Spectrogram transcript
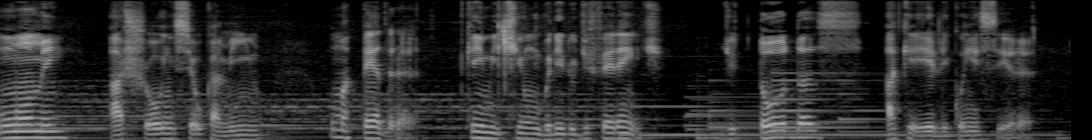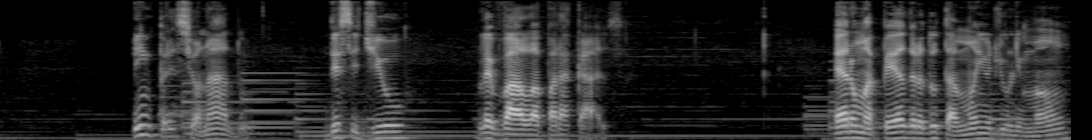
um homem achou em seu caminho uma pedra que emitia um brilho diferente de todas a que ele conhecera. Impressionado, decidiu levá-la para casa. Era uma pedra do tamanho de um limão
